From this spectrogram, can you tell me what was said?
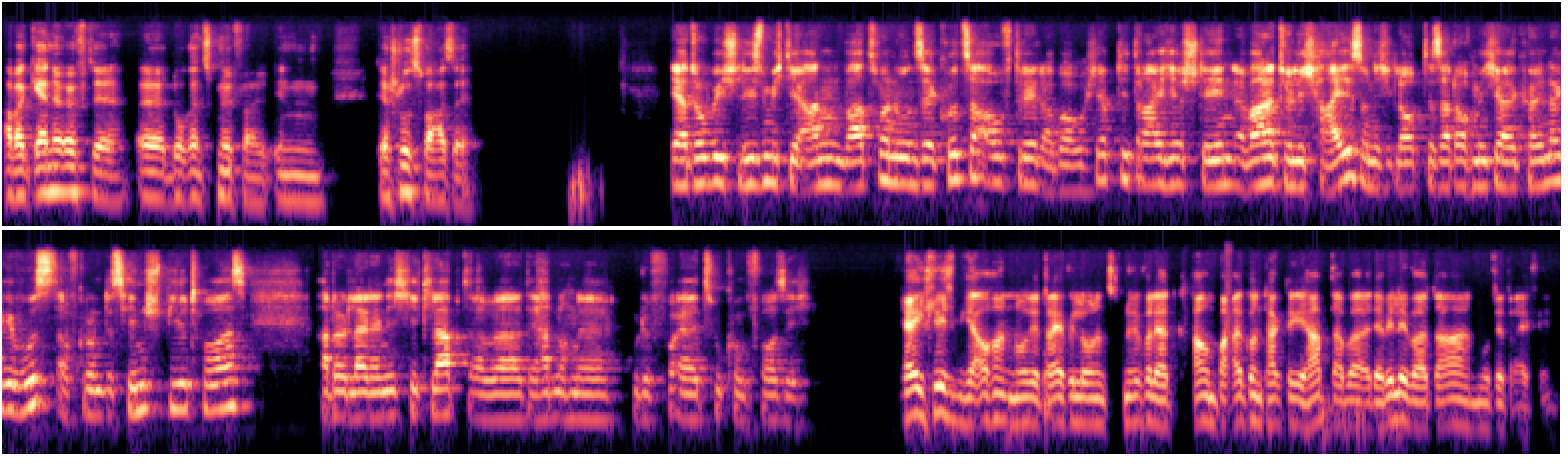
aber gerne öfter äh, Lorenz Knöferl in der Schlussphase. Ja, Tobi, ich schließe mich dir an. War zwar nur ein sehr kurzer Auftritt, aber auch ich habe die drei hier stehen. Er war natürlich heiß und ich glaube, das hat auch Michael Kölner gewusst, aufgrund des Hinspieltors. Hat heute leider nicht geklappt, aber der hat noch eine gute äh, Zukunft vor sich. Ja, ich schließe mich auch an Note 3 für Lorenz Knöferl. Er hat kaum Ballkontakte gehabt, aber der Wille war da, Note 3 für ihn.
